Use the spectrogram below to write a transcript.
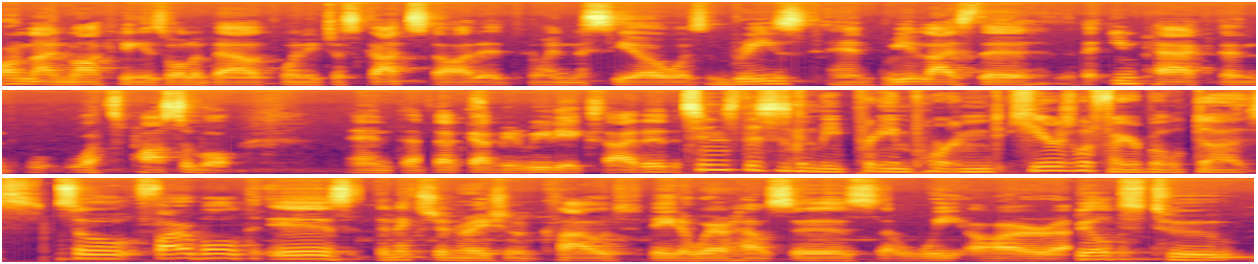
online marketing is all about when it just got started, when SEO was a breeze and realized the, the impact and what's possible and uh, that got me really excited. Since this is going to be pretty important, here's what Firebolt does. So, Firebolt is the next generation of cloud data warehouses. We are built to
